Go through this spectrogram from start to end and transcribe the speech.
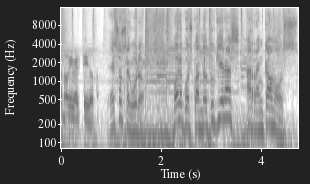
un rato divertido. Eso seguro. Bueno, pues cuando tú quieras, arrancamos.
